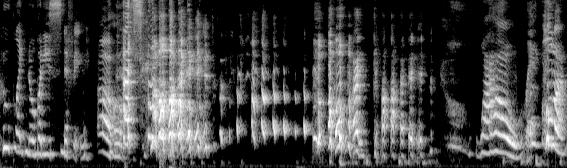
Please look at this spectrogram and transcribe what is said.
Poop like nobody's sniffing. oh That's god! oh my god! Wow! like Hold on.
